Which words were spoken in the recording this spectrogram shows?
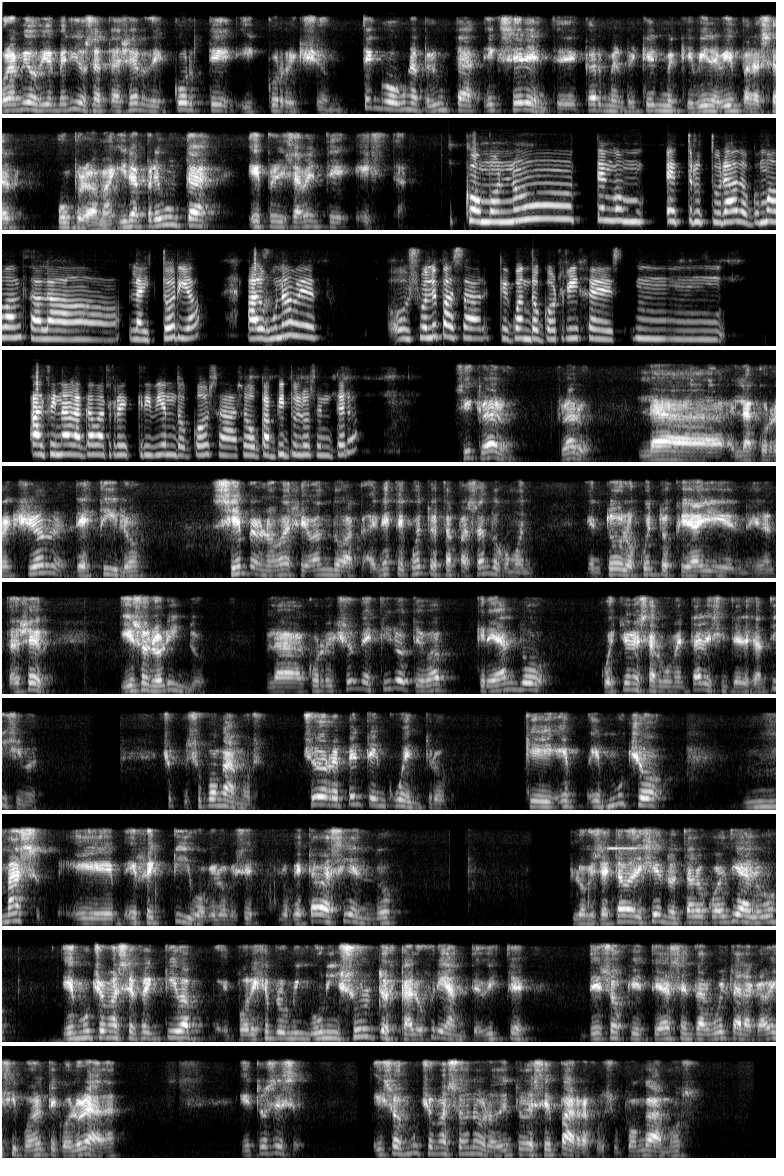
Hola amigos, bienvenidos a Taller de Corte y Corrección. Tengo una pregunta excelente de Carmen Riquelme que viene bien para hacer un programa. Y la pregunta es precisamente esta. Como no tengo estructurado cómo avanza la, historia, ¿alguna vez os suele pasar que cuando corriges mm, al final acabas reescribiendo cosas o capítulos enteros? Sí, claro, claro la, corrección de estilo siempre nos va llevando a... En este cuento está pasando como en, todos los cuentos que hay en, el taller. Y eso es lo lindo. La corrección de estilo te va creando cuestiones argumentales interesantísimas. supongamos, yo de repente encuentro que es, mucho más eh, efectivo que lo que, se, lo que estaba haciendo lo que se estaba diciendo en tal o cual diálogo es mucho más efectiva, por ejemplo, un, insulto escalofriante, ¿viste? De esos que te hacen dar vuelta a la cabeza y ponerte colorada. Entonces, eso es mucho más sonoro dentro de ese párrafo, supongamos.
